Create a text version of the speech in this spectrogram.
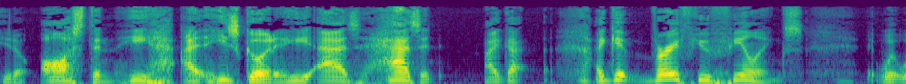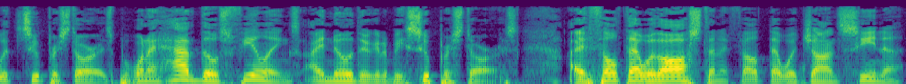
you know Austin, he he's good. He has has it. I got I get very few feelings with, with superstars, but when I have those feelings, I know they're going to be superstars. I felt that with Austin. I felt that with John Cena.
